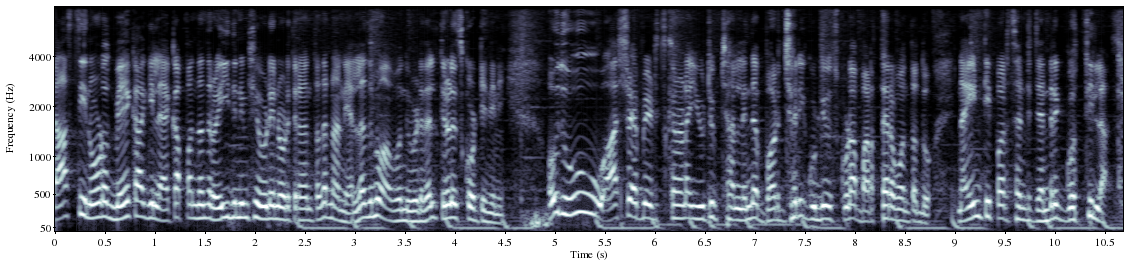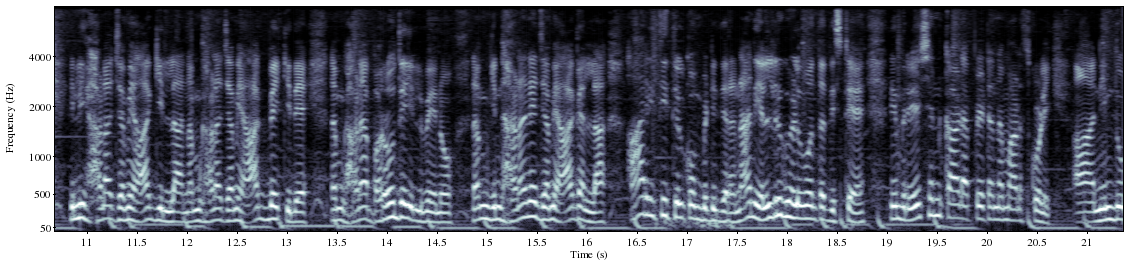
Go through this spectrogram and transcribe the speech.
ಜಾಸ್ತಿ ನೋಡೋದು ಬೇಕಾಗಿಲ್ಲ. ಯಾಕಪ್ಪ ಅಂತಂದ್ರೆ ಐದು ನಿಮಿಷ ವಿಡಿಯೋ ನೋಡ್ತೀರ ಅಂತಂದ್ರೆ ನಾನು ಎಲ್ಲದನ್ನೂ ಆ ಒಂದು ವಿಡಿಯೋದಲ್ಲಿ ತಿಳಿಸ್ಕೊಟ್ಟಿದ್ದೀನಿ. ಹೌದು, ಆಶ್ರಯ ಅಪ್ಡೇಟ್ಸ್ ಕನ್ನಡ ಯೂಟ್ಯೂಬ್ ಚಾನಲಿಂದ ಭರ್ಜರಿ ಗುಡ್ ನ್ಯೂಸ್ ಕೂಡ ಬರ್ತಾ ಇರುವಂಥದ್ದು ನೈಂಟಿ ಪರ್ಸೆಂಟ್ ಜನರಿಗೆ ಗೊತ್ತಿಲ್ಲ. ಇಲ್ಲಿ ಹಣ ಜಮೆ ಆಗಿಲ್ಲ. ನಮ್ಗೆ ಹಣ ಜಮೆ ಆಗಬೇಕಿದೆ. ನಮ್ಗೆ ಹಣ ಬರೋದೇ ಇಲ್ವೇನೋ? ನಮ್ಗೆ ಇನ್ನು ಹಣನೇ ಜಮೆ ಆಗಲ್ಲ. ಆ ರೀತಿ ತಿಳ್ಕೊಂಡ್ಬಿಟ್ಟಿದ್ದೀರಾ? ನಾನು ಎಲ್ರಿಗೂ ಹೇಳುವಂಥದ್ದಿಷ್ಟೇ ನಿಮ್ಮ ರೇಷನ್ ಕಾರ್ಡ್ ಅಪ್ಡೇಟನ್ನು ಮಾಡಿಸ್ಕೊಳ್ಳಿ. ನಿಮ್ಮದು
